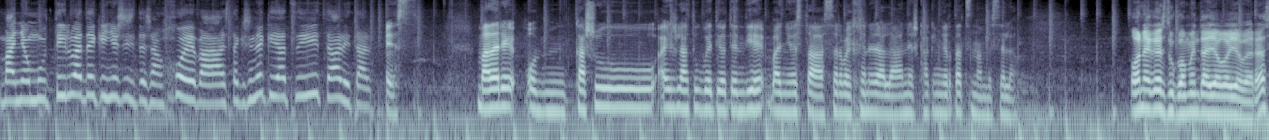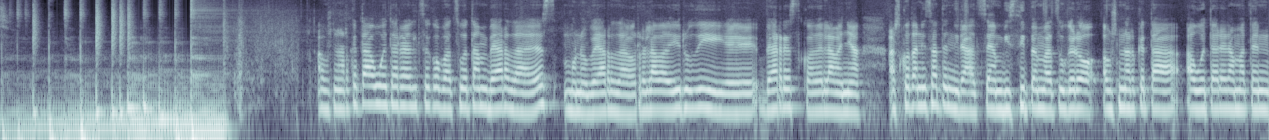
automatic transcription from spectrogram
baina mutil batek inoiz ez esan, joe, ba, ez dakizenek idatzi, tal, tal. Ez. Badare, kasu aislatu beti oten die, baina ez da zerbait generala neskakin gertatzen den bezala. Honek ez du komentario gehiago beraz? Hausnarketa hauetara heltzeko batzuetan behar da, ez? Bueno, behar da, horrela badirudi e, beharrezkoa dela, baina askotan izaten dira atzean bizipen batzuk gero hausnarketa hauetara eramaten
